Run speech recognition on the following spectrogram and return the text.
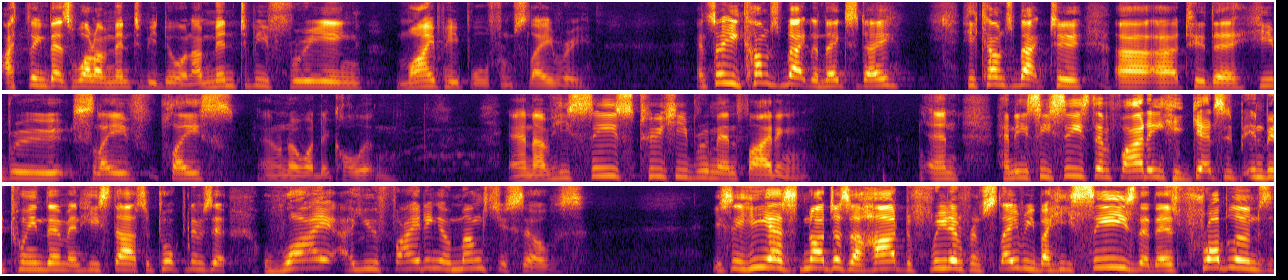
I think that's what I'm meant to be doing. I'm meant to be freeing my people from slavery. And so he comes back the next day. He comes back to, uh, uh, to the Hebrew slave place. I don't know what they call it. And um, he sees two Hebrew men fighting. And, and he, sees them fighting. He gets in between them and he starts to talk to them and says, Why are you fighting amongst yourselves? You see, he has not just a heart to freedom from slavery, but he sees that there's problems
